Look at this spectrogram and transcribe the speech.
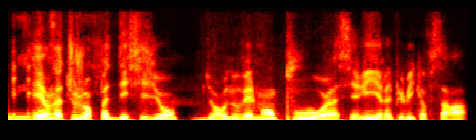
Oui. Et on n'a toujours pas de décision de renouvellement pour la série Republic of Sarah,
